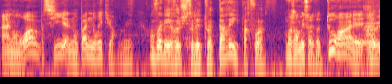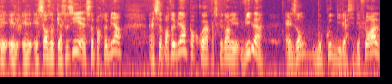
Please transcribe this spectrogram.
à un endroit si elles n'ont pas de nourriture. Oui. On voit des ruches sur les toits de Paris, parfois. Moi j'en mets sur les toits de tour, hein, et, Ah oui. et- et- et sans aucun souci, elles se portent bien. Elles se portent bien, pourquoi? Parce que dans les villes, elles ont beaucoup de diversité florale.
